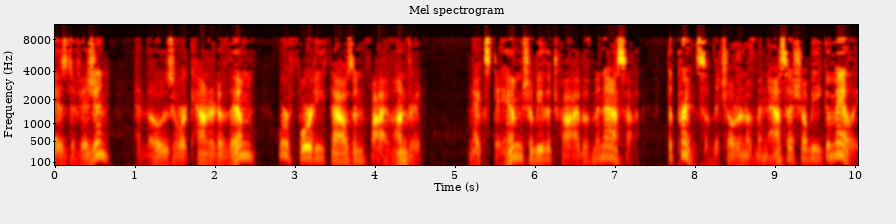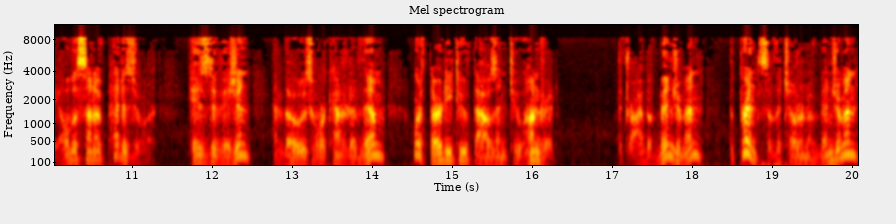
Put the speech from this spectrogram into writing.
His division, and those who were counted of them, were forty thousand five hundred. Next to him shall be the tribe of Manasseh. The prince of the children of Manasseh shall be Gamaliel, the son of Pedahzur. His division, and those who were counted of them, were thirty-two thousand two hundred. The tribe of Benjamin, the prince of the children of Benjamin,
